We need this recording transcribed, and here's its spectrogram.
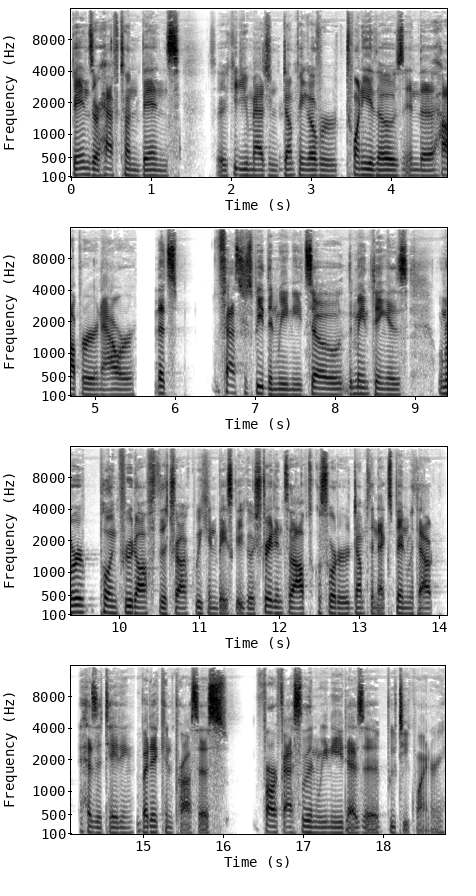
bins are half ton bins. So could you imagine dumping over 20 of those in the hopper an hour? That's faster speed than we need. So the main thing is when we're pulling fruit off the truck, we can basically go straight into the optical sorter, dump the next bin without hesitating, but it can process far faster than we need as a boutique winery.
